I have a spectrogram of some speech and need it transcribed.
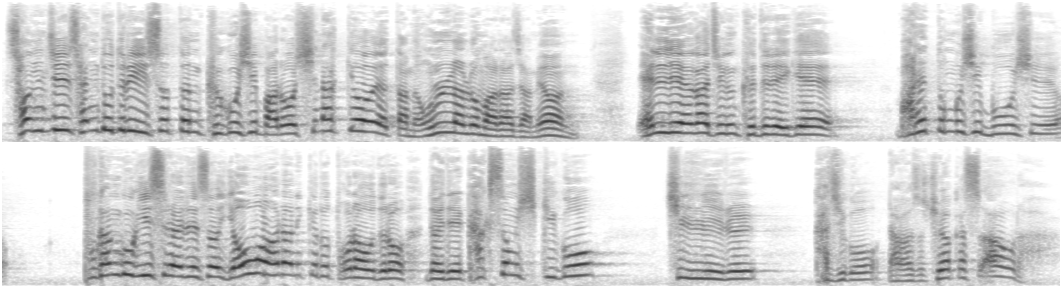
선지 생도들이 있었던 그곳이 바로 신학교였다면 오늘날로 말하자면 엘리야가 지금 그들에게 말했던 것이 무엇이에요? 북한국 이스라엘에서 여호와 하나님께로 돌아오도록 너희들이 각성시키고 진리를 가지고 나가서 죄악과 싸우라.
